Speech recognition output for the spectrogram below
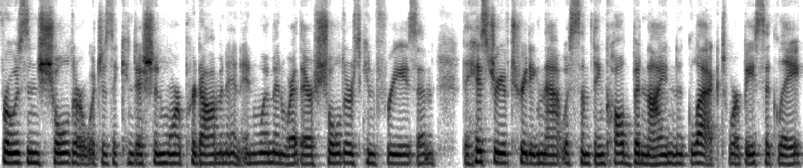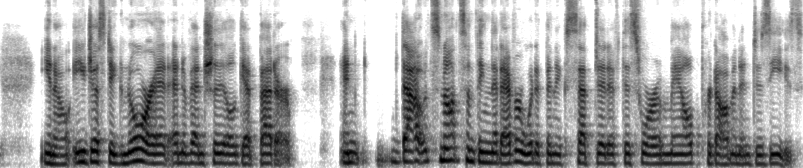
frozen shoulder, which is a condition more predominant in women where their shoulders can freeze. And the history of treating that was something called benign neglect, where basically, you know, you just ignore it and eventually it'll get better. And that's not something that ever would have been accepted if this were a male predominant disease.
